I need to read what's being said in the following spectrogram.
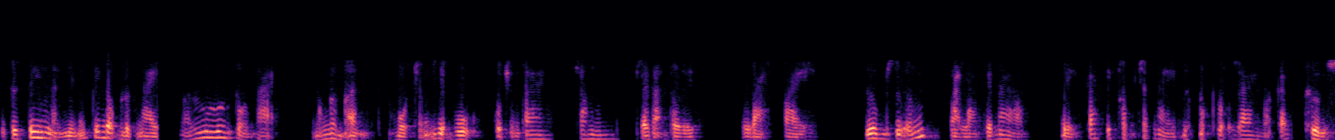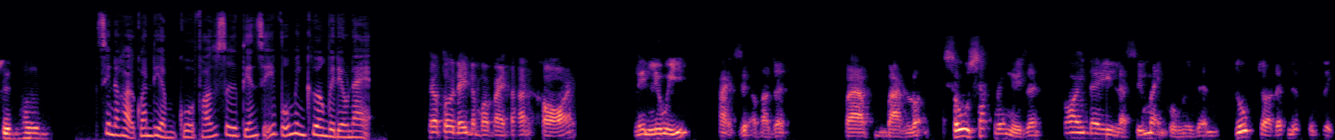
thì tôi tin là những cái động lực này nó luôn luôn tồn tại nó ngầm ẩn một trong những nhiệm vụ của chúng ta trong giai đoạn tới là phải ươm dưỡng và làm thế nào để các cái phẩm chất này được bộc lộ ra một cách thường xuyên hơn. Xin được hỏi quan điểm của Phó giáo sư tiến sĩ Vũ Minh Khương về điều này. Theo tôi đây là một bài toán khó, ấy. nên lưu ý phải dựa vào dân và bàn luận sâu sắc với người dân, coi đây là sứ mệnh của người dân giúp cho đất nước chống dịch,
